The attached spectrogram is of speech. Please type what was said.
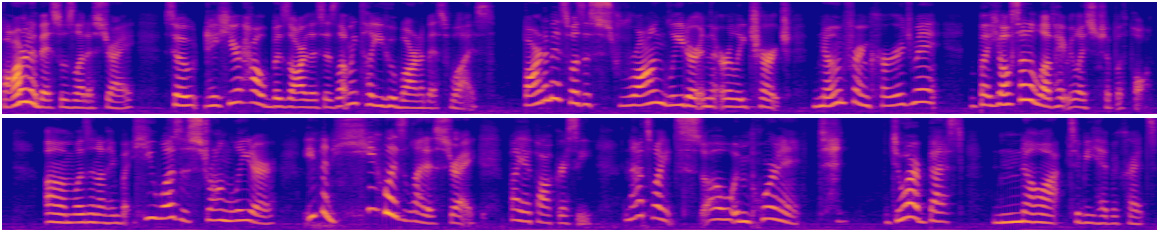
Barnabas was led astray. So to hear how bizarre this is, let me tell you who Barnabas was. Barnabas was a strong leader in the early church, known for encouragement, but he also had a love hate relationship with Paul. Um, was another thing, but he was a strong leader. Even he was led astray by hypocrisy. And that's why it's so important to do our best not to be hypocrites.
